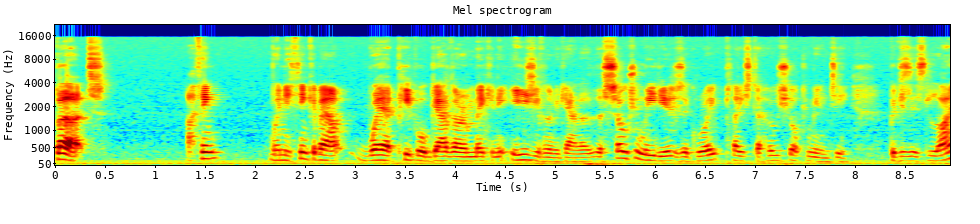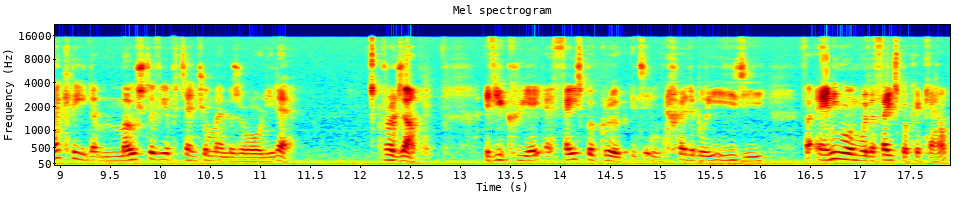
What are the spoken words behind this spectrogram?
but I think when you think about where people gather and making it easy for them to gather, the social media is a great place to host your community because it's likely that most of your potential members are already there. For example, if you create a Facebook group, it's incredibly easy for anyone with a Facebook account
